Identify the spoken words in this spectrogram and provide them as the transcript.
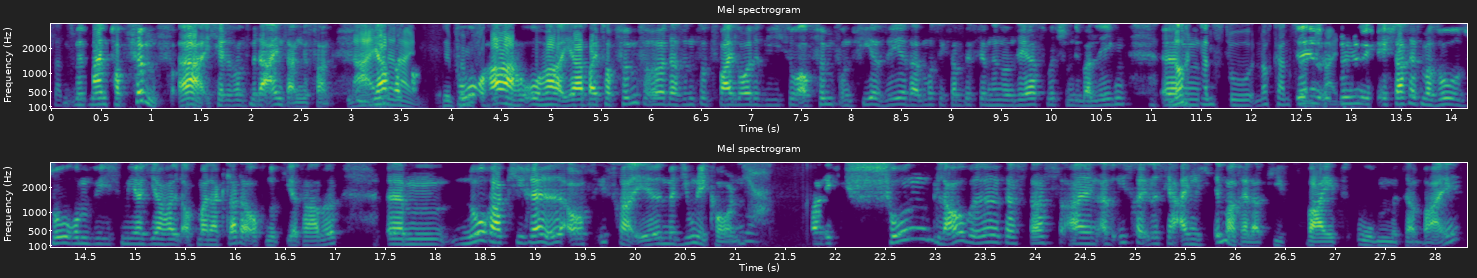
Platz mit meinen Top 5. Ah, ich hätte sonst mit der 1 angefangen. Nein, ja, nein, bei nein. Oha, oha, ja, bei Top 5, äh, da sind so zwei Leute, die ich so auf 5 und 4 sehe, da muss ich so ein bisschen hin und her switchen und überlegen. noch Ähm, kannst du, noch kannst du äh, entscheiden. Ich, ich sage jetzt mal so, so rum, wie ich mir hier halt auf meiner Klatte auch notiert habe. Ähm, Nora Kirel aus Israel mit Unicorn. Ja. Weil ich schon glaube, dass das ein, also Israel ist ja eigentlich immer relativ weit oben mit dabei.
